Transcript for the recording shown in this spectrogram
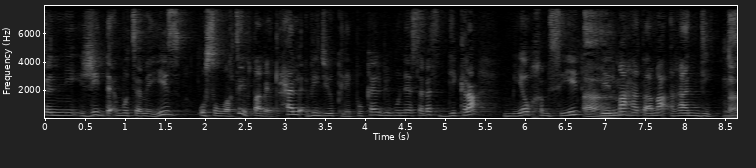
فني جد متميز. وصورتيه بطبيعة الحال فيديو كليب وكان بمناسبة الذكرى 150 آه. غاندي. نعم.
